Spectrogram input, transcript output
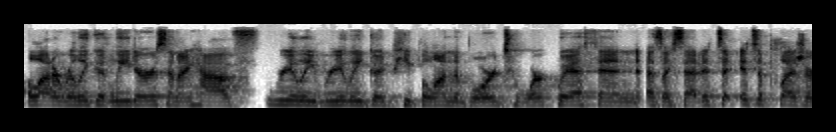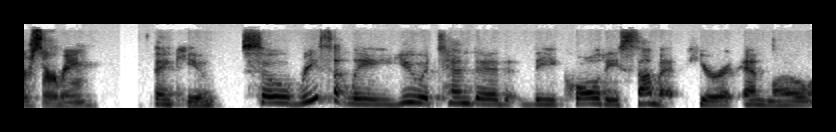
a lot of really good leaders, and I have really really good people on the board to work with. And as I said, it's a, it's a pleasure serving. Thank you. So recently, you attended the Quality Summit here at Enloe,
